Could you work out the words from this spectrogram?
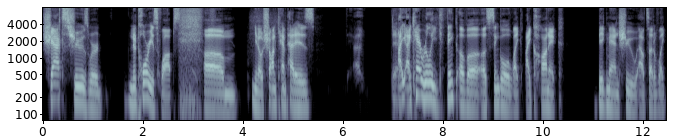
Shaq's shoes were notorious flops. Um, you know, Shawn Kemp had his. Yeah. I, I can't really think of a, a single like iconic big man shoe outside of like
